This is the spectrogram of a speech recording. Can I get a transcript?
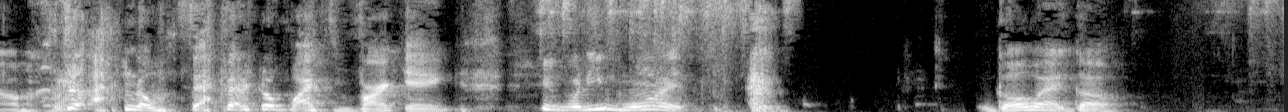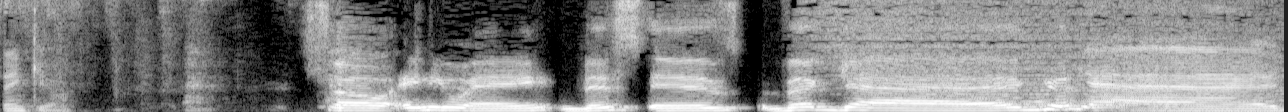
don't know. I don't know what's that. I don't know why it's barking. What do you want? Go away. Go. Thank you. So anyway, this is the gag. Gag.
